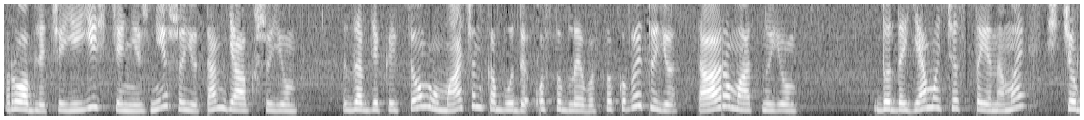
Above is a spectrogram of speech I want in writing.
роблячи її ще ніжнішою та м'якшою. Завдяки цьому мачанка буде особливо соковитою та ароматною. Додаємо частинами, щоб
